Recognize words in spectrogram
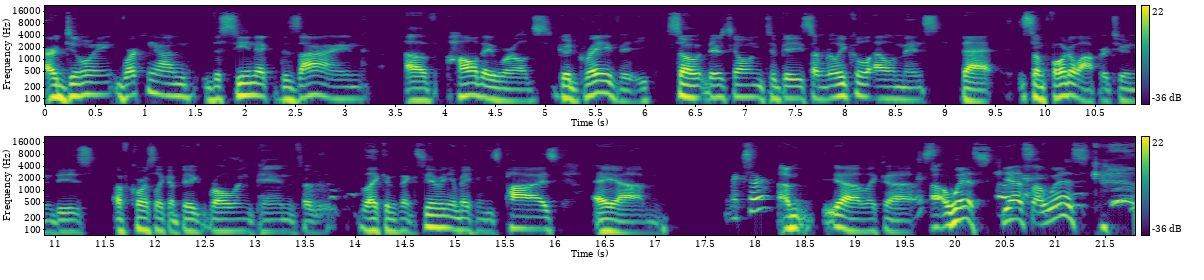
are doing working on the scenic design of Holiday World's Good Gravy. So there's going to be some really cool elements that some photo opportunities, of course, like a big rolling pin for the, like in Thanksgiving, you're making these pies, a, um, Mixer? um, yeah, like a, Whisk? a whisk. Okay. Yes, a whisk.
